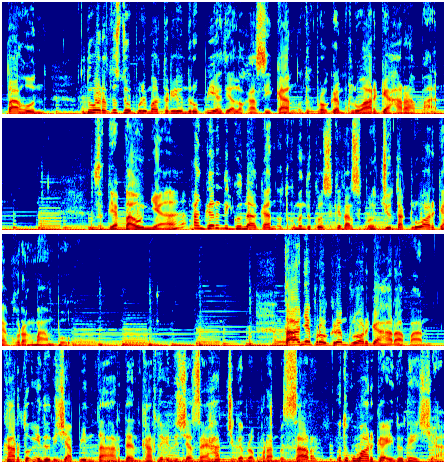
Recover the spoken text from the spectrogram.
tahun, 225 triliun rupiah dialokasikan untuk program Keluarga Harapan. Setiap tahunnya, anggaran digunakan untuk mendukung sekitar 10 juta keluarga kurang mampu. Tak hanya program Keluarga Harapan, Kartu Indonesia Pintar dan Kartu Indonesia Sehat juga berperan besar untuk warga Indonesia.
